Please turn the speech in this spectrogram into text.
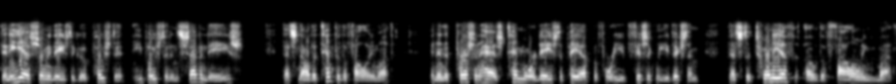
Then he has so many days to go post it. He posted in seven days. That's now the 10th of the following month. And then the person has 10 more days to pay up before he physically evicts them. That's the 20th of the following month.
